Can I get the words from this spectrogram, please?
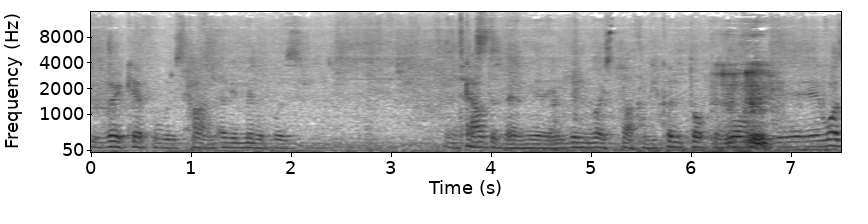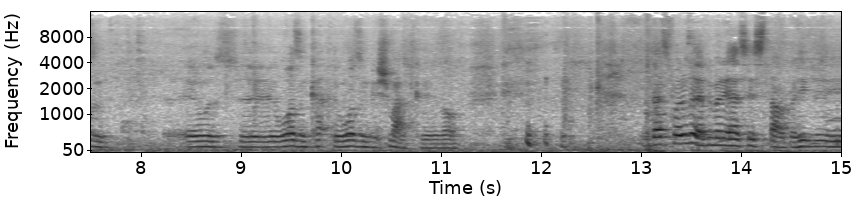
he was very careful with his time. Every minute was counted them. Yeah, he didn't waste nothing. He couldn't talk them long. It, it wasn't. It was. Uh, it wasn't. It wasn't geschmack. You know. but that's what it is. Everybody has his style. But he, he,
